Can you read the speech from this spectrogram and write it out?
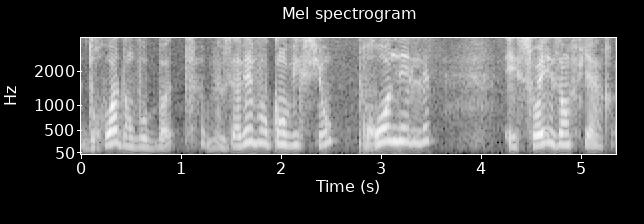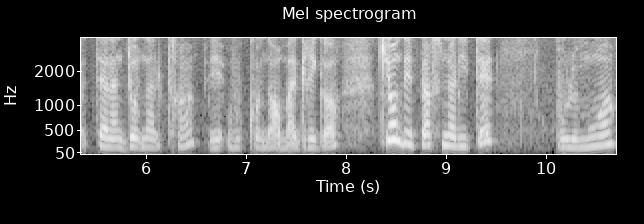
droit dans vos bottes. Vous avez vos convictions, prônez-les et soyez-en fiers, tel un Donald Trump ou Conor McGregor, qui ont des personnalités, pour le moins,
